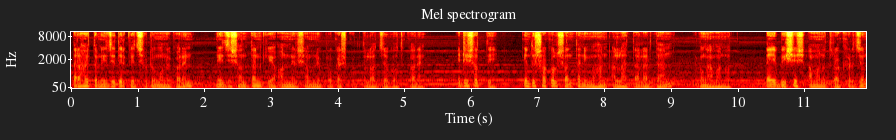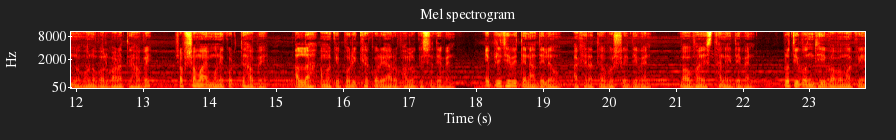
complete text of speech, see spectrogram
তারা হয়তো নিজেদেরকে ছোট মনে করেন, নিজ সন্তানকে অন্যের সামনে প্রকাশ করতে লজ্জাবোধ করেন। এটি সত্যি, কিন্তু সকল সন্তানই মহান আল্লাহ তালার দান এবং আমানত। তাই বিশেষ আমানত রক্ষার জন্য মনোবল বাড়াতে হবে। সবসময় মনে করতে হবে, আল্লাহ আমাকে পরীক্ষা করে আরও ভালো কিছু দেবেন। এ পৃথিবীতে না দিলেও আখেরাতে অবশ্যই দেবেন বা উভয় স্থানেই দেবেন। প্রতিবন্ধী বাবা মাকে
